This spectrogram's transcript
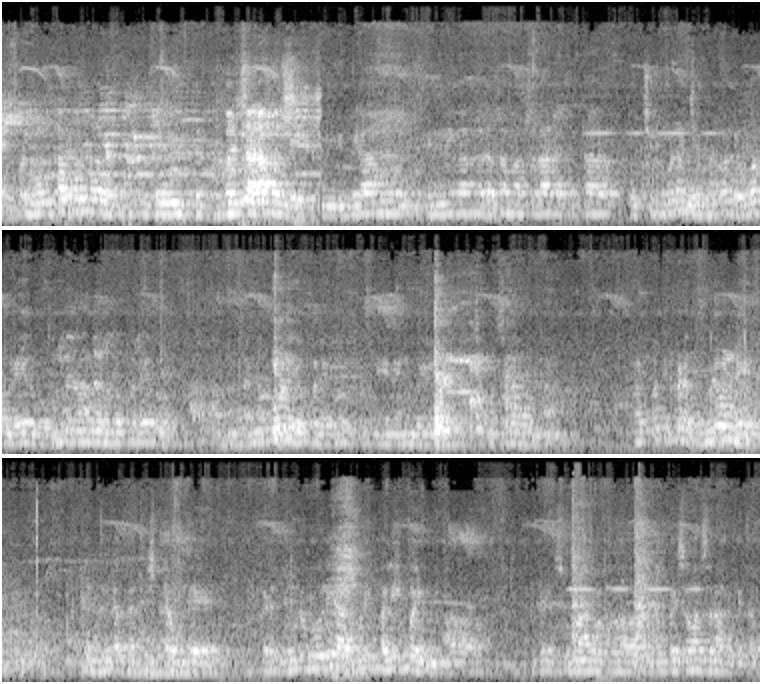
టెంపుల్ కుల్చారం ఉంది. విగ్రహం ఎన్ని వందల సంవత్సరాల క్రితం వచ్చింది కూడా చెప్పిన వాళ్ళు ఎవరు లేరు. తొమ్మిది వందలు. చెప్పలేరు తండ్రులు కూడా చెప్పలేరు ఇప్పుడు నేను ఎనభై సంవత్సరాలు ఉన్నా కాకపోతే ఇక్కడ గుడి ఉండే ఇక్కడ లింగ ప్రతిష్ట ఉండే ఇక్కడ గుండు కూలి ఆ గుడి పలిగిపోయింది అంటే సుమారు ఒక నలభై సంవత్సరాల క్రితం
